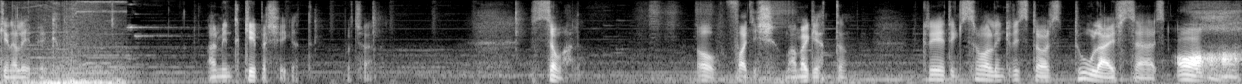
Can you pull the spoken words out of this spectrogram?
kéne lépjek. Mármint képességet. Bocsánat. Szóval. Ó, oh, fagy is. Már megjettem. Creating soul link restores two life cells. Oh!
